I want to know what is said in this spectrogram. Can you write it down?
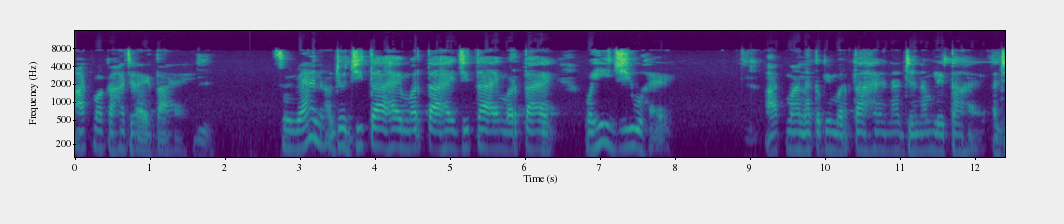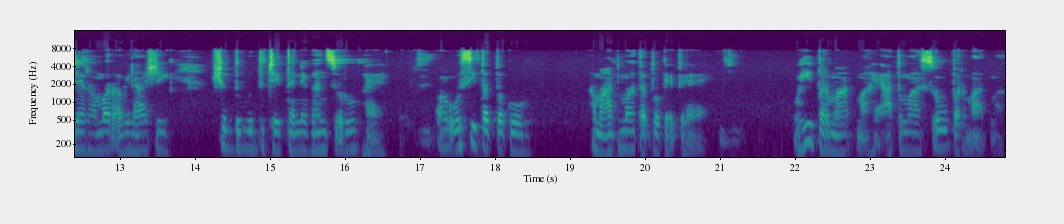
आत्मा कहा जाता है। जी। समझ में ना? जो जीता है मरता है जीता है मरता है वही जीव है। आत्मा न कभी मरता है न जन्म लेता है। अजय अमर अविनाशी शुद्ध बुद्ध चैतन्य घन स्वरूप है। और उसी तत्व को हम आत्मा तत्व कहते हैं। वही परमात्मा है आत्मा सो परमात्मा।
